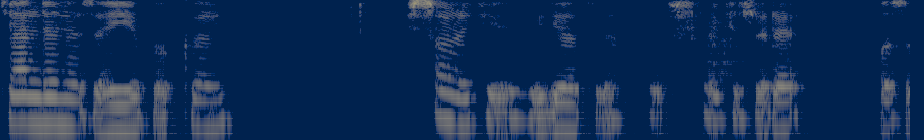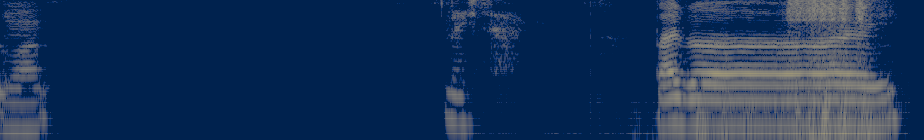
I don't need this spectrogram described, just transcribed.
Kendinize iyi bakın. Bir sonraki videoda görüşmek üzere. O zaman neyse. Bay bay.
